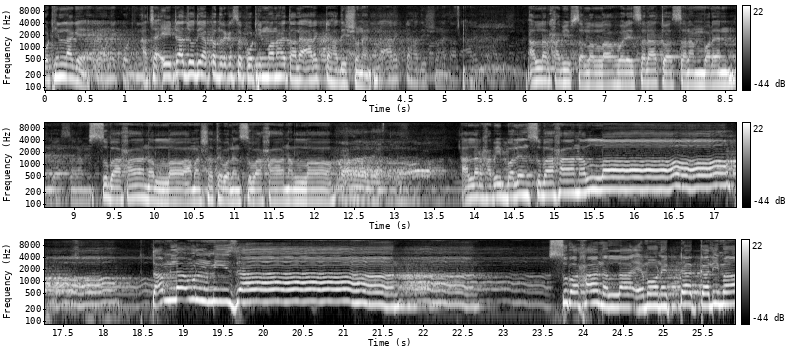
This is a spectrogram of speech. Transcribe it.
কঠিন লাগে? আচ্ছা এটা যদি আপনাদের কাছে কঠিন মনে হয়, তাহলে আরেকটা হাদিস শুনেন। আরেকটা হাদিস শুনেন আল্লাহর হাবিব সাল্লাহ সালাম বলেন সুবাহান আল্লাহ আমার সাথে বলেন সুবাহান আল্লাহ আল্লাহর হাবিব বলেন সুবাহান সুবাহান আল্লাহ এমন একটা কালিমা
